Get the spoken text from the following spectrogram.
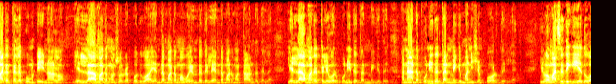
மதத்தில் கும்பிட்டினாலும் எல்லா மதமும் சொல்கிற பொதுவாக எந்த மதமும் உயர்ந்ததில்லை எந்த மதமும் தாழ்ந்ததில்லை. எல்லா மதத்துலேயும் ஒரு புனித தன்மைக்குது ஆனால் அந்த புனித தன்மைக்கு மனுஷன் போகிறது இல்லை இவன் வசதிக்கு எதுவோ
